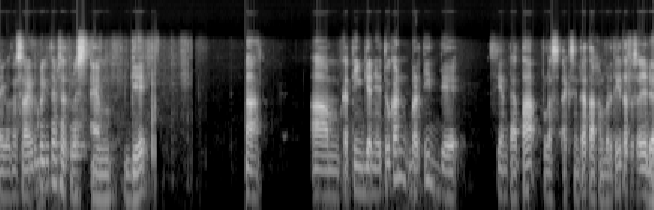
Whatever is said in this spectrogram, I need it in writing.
dari potensial itu kita bisa tulis mg nah um, ketinggiannya itu kan berarti d sin theta plus x sin theta kan. Berarti kita tulis aja d,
